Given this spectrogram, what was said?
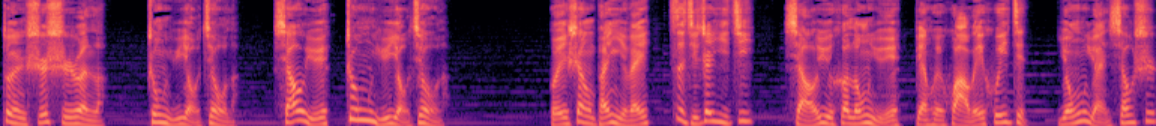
顿时湿润了。终于有救了，小雨终于有救了。鬼圣本以为自己这一击，小玉和龙宇便会化为灰烬，永远消失。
